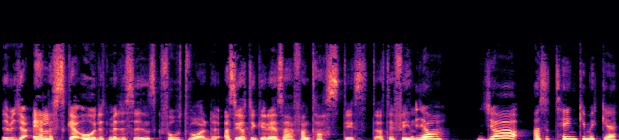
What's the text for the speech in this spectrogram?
Jag älskar ordet medicinsk fotvård. Alltså jag tycker det är så här fantastiskt att det finns. Ja, ja, alltså tänk hur mycket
